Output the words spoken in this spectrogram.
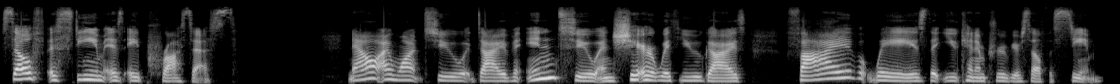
Self esteem is a process. Now, I want to dive into and share with you guys five ways that you can improve your self esteem.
